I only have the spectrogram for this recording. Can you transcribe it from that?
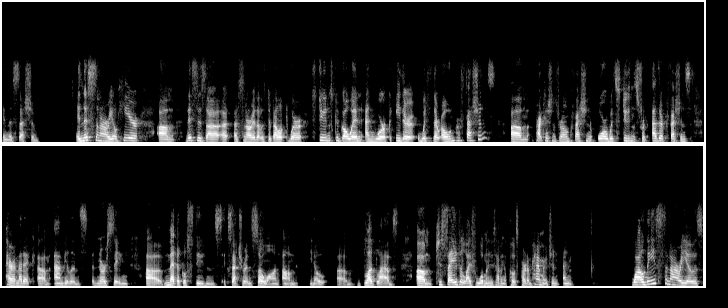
in this session. In this scenario here, um, this is a, a, scenario that was developed where students could go in and work either with their own professions, um, practitioners from their own profession, or with students from other professions paramedic, um, ambulance, nursing, uh, medical students, etc., and so on, um, you know, um, blood labs, um, to save the life of a woman who's having a postpartum hemorrhage. And, and while these scenarios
